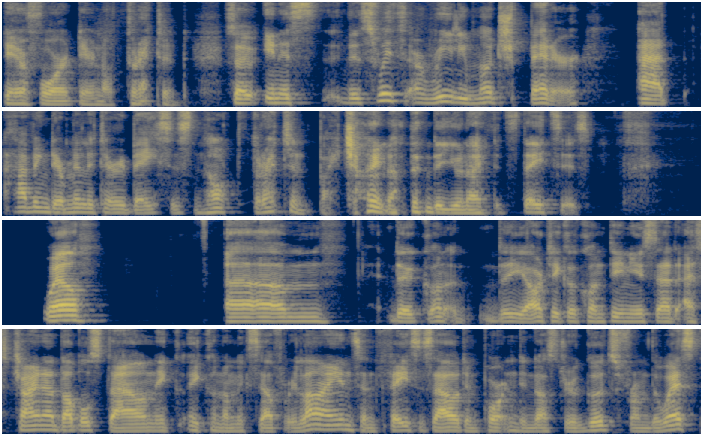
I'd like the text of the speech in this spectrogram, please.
Therefore, they're not threatened. So in a, the Swiss are really much better at having their military bases not threatened by China than the United States is. Well, um, the, the article continues that as China doubles down economic self reliance and phases out important industrial goods from the West,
